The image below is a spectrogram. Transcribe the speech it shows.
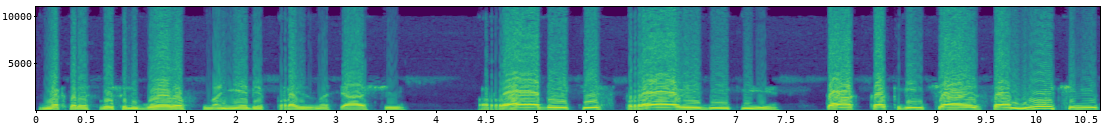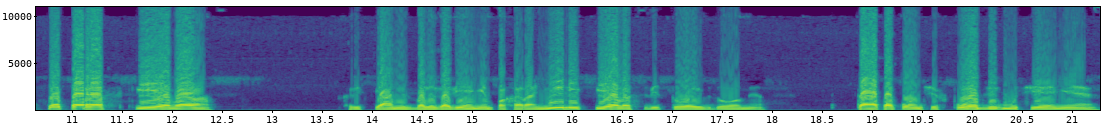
некоторые слышали голос на небе произносящий Радуйтесь, праведники, так как венчается мученица Пороскева. Христиане с благоговением похоронили тело святой в доме. Так, окончив подвиг мучения,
